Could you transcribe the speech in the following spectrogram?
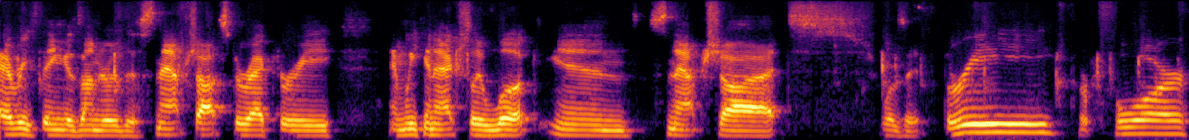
everything is under the snapshots directory, and we can actually look in snapshots. Was it three or four?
